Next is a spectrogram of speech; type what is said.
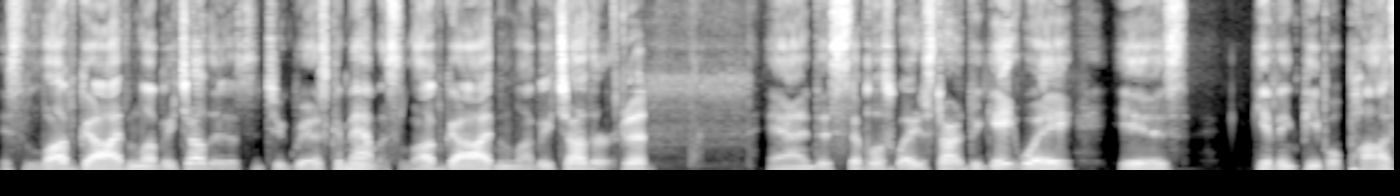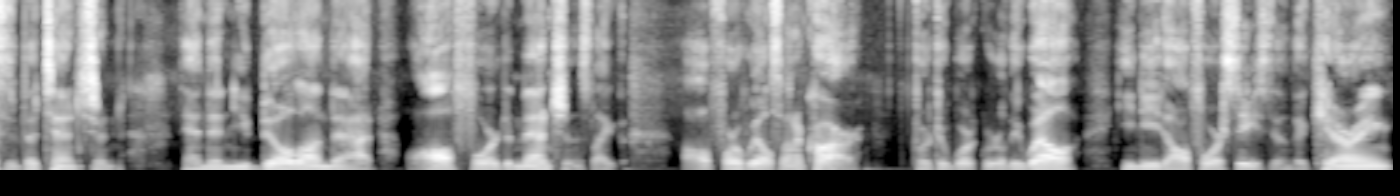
It's love God and love each other. That's the two greatest commandments. Love God and love each other. Good. And the simplest way to start, the gateway is giving people positive attention. And then you build on that all four dimensions, like all four wheels on a car. For it to work really well, you need all four C's the caring,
